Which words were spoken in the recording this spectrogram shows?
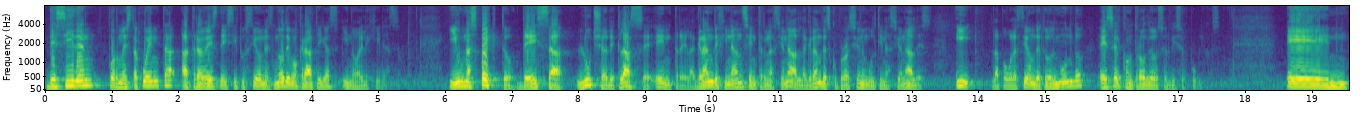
deciden por nuestra cuenta a través de instituciones no democráticas y no elegidas. Y un aspecto de esa lucha de clase entre la grande financia internacional, las grandes corporaciones multinacionales y la población de todo el mundo es el control de los servicios públicos. Em,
